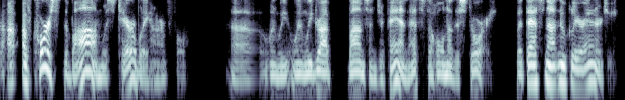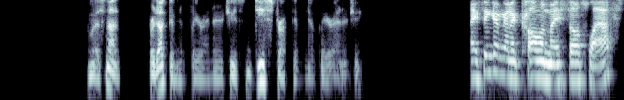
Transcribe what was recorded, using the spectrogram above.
Uh, of course, the bomb was terribly harmful. Uh, when we when we dropped bombs in Japan, that's a whole nother story. But that's not nuclear energy. I mean, it's not productive nuclear energy. It's destructive nuclear energy. I think I'm going to call on myself last.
